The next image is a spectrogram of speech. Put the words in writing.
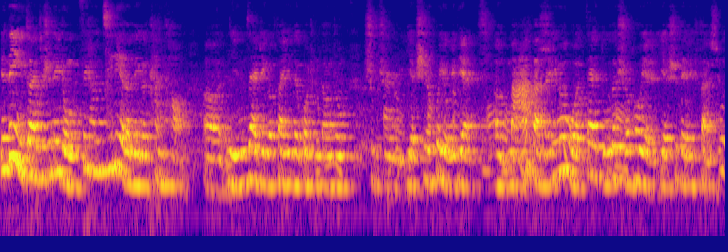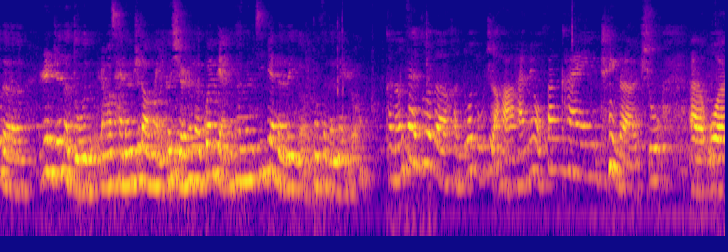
就那一段就是那种非常激烈的那个探讨。呃，您在这个翻译的过程当中，是不是也是会有一点呃麻烦的？因为我在读的时候也也是得反复的、认真的读，然后才能知道每一个学生的观点和他们激辩的那个部分的内容。可能在座的很多读者哈，还没有翻开这个书。呃，我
